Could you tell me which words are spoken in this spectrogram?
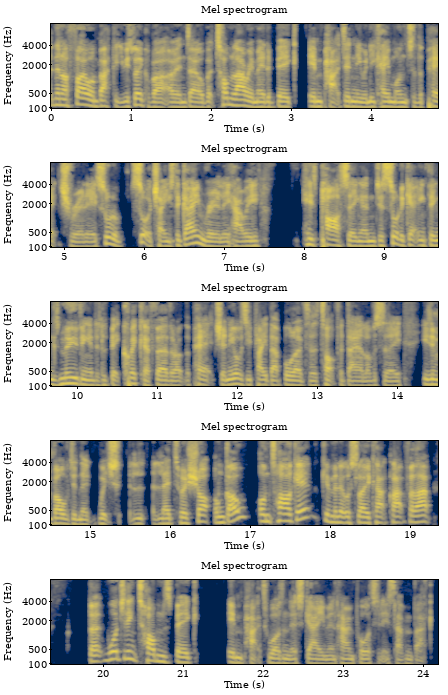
And then I'll fire one back at you. We spoke about Owen Dale, but Tom Lowery made a big impact, didn't he, when he came onto the pitch, really? He sort of sort of changed the game, really, how he his passing and just sort of getting things moving a little bit quicker further up the pitch. And he obviously played that ball over the top for Dale. Obviously, he's involved in the which led to a shot on goal on target. Give him a little slow cat clap for that. But what do you think Tom's big impact was in this game and how important it is to have him back?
